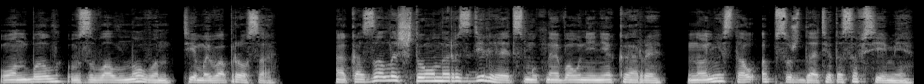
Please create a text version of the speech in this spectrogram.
Он был взволнован темой вопроса. Оказалось, что он разделяет смутное волнение Кары, но не стал обсуждать это со всеми.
